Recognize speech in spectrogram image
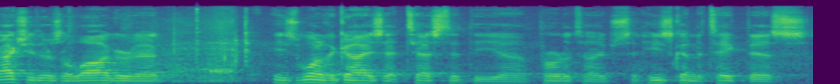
actually, there's a logger that, he's one of the guys that tested the uh, prototypes, and he's gonna take this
